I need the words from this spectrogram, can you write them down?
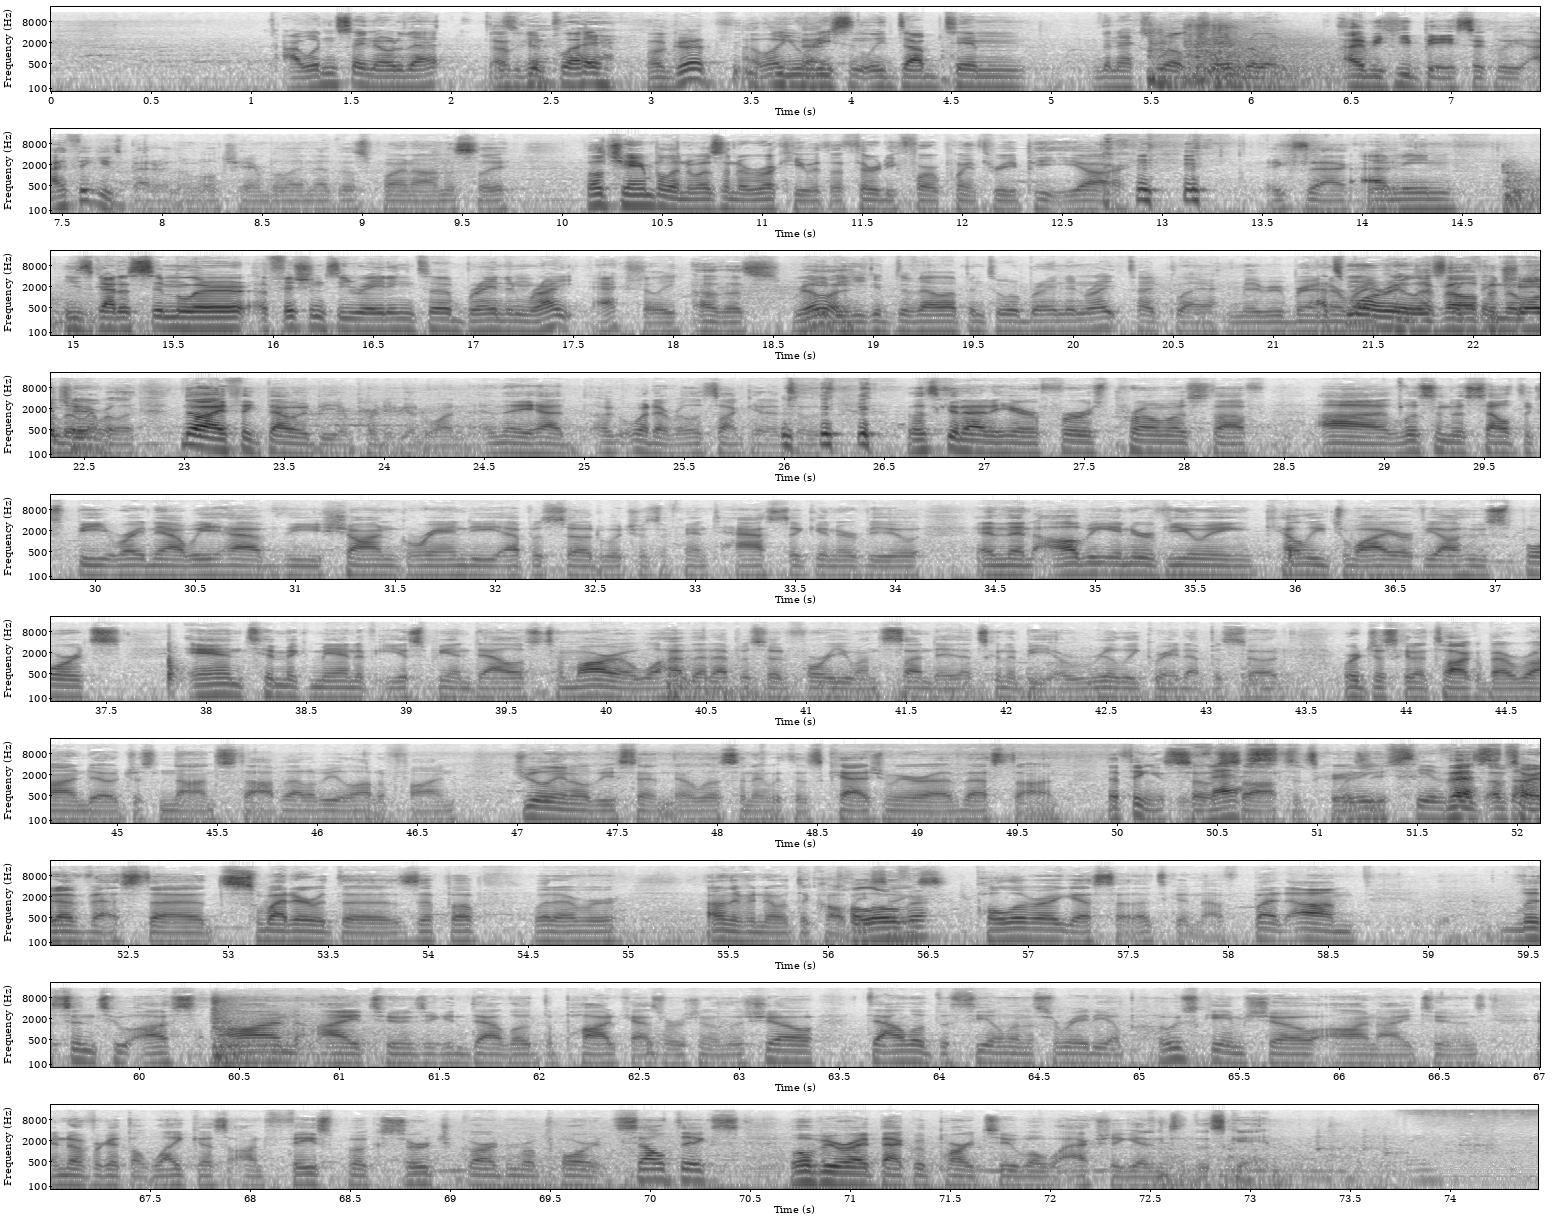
I wouldn't say no to that. He's a good player. Well, good. I like you that. recently dubbed him the next Wilt Chamberlain. I mean, he basically, I think he's better than Wilt Chamberlain at this point, honestly. Wilt Chamberlain wasn't a rookie with a 34.3 PER. exactly. I mean, he's got a similar efficiency rating to Brandan Wright, actually. oh, that's really. Maybe he could develop into a Brandan Wright type player. Maybe Brandon That's Wright more realistic develop into Wilt Chamberlain. Chamberlain. No, I think that would be a pretty good one. And they had uh, whatever. Let's not get into this. let's get out of here. First promo stuff. Uh, listen to Celtics beat right now. We have the Sean Grande episode, which was a fantastic interview, and then I'll be interviewing Kelly Dwyer of Yahoo Sports and Tim McMahon of ESPN Dallas tomorrow. We'll have that episode for you on Sunday. That's going to be a really great episode. We're just going to talk about Rondo just nonstop. That'll be a lot of fun. Julian will be sitting there listening with his cashmere uh, vest on. That thing is so Vest? soft. It's crazy. you see a vest, vest I'm sorry, not vest. Uh, sweater with the zip up, whatever. I don't even know what they call Pullover? these things. Pullover, I guess so. That's good enough. But um, listen to us on iTunes. You can download the podcast version of the show, download the CLNS Radio post game show on iTunes, and don't forget to like us on Facebook. Search Garden Report Celtics. We'll be right back with part two, where we'll actually get into this game.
